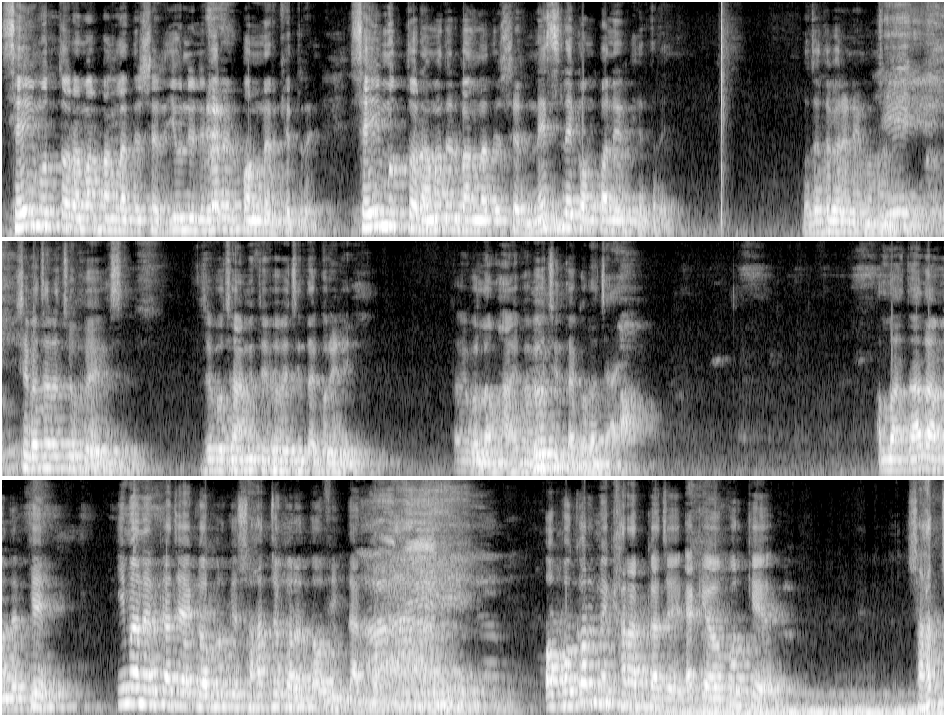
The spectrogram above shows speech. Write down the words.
সেম উত্তর আমার বাংলাদেশের ইউনিলিভারের পণ্যের ক্ষেত্রে। সেম উত্তর আমাদের বাংলাদেশের নেসলে কোম্পানির ক্ষেত্রে। বোঝাতে পারিনি মনে সে বেচারা চুপ হয়ে গেছে। যে বলছে আমি তো এভাবে চিন্তা করিনি। আমি বললাম হ্যাঁ এভাবেও চিন্তা করা যায়। আল্লাহ তাআলা আমাদেরকে ইমানের কাজে একে অপরকে সাহায্য করার তৌফিক দান করেন। অপকর্মে খারাপ কাজে একে অপরকে সাহায্য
